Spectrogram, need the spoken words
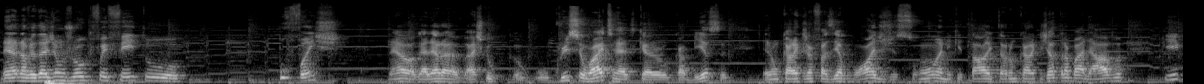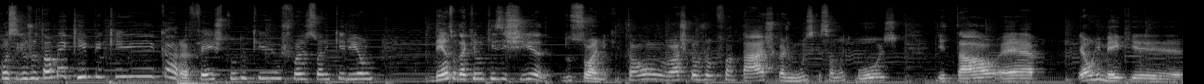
né? Na verdade é um jogo que foi feito por fãs, né? A galera, acho que o, o Christian Whitehead, que era o cabeça, era um cara que já fazia mods de Sonic e tal, então era um cara que já trabalhava e conseguiu juntar uma equipe que, cara, fez tudo que os fãs de Sonic queriam dentro daquilo que existia do Sonic. Então eu acho que é um jogo fantástico, as músicas são muito boas e tal. É, é um remake.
